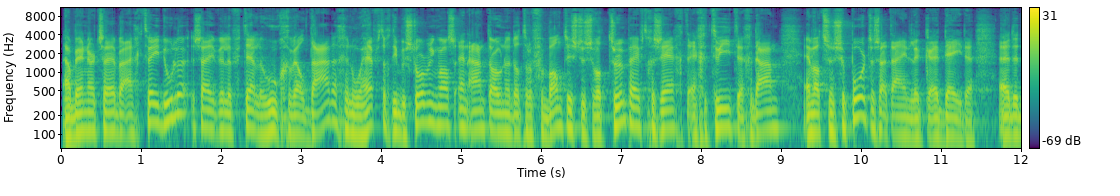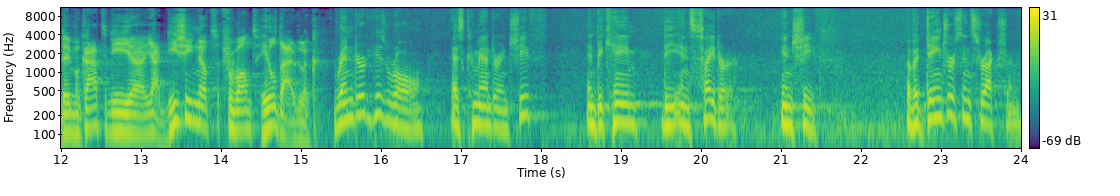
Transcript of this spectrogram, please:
Nou, Bernard, zij hebben eigenlijk twee doelen. Zij willen vertellen hoe gewelddadig en hoe heftig die bestorming was. En aantonen dat er een verband is tussen wat Trump heeft gezegd en getweet en gedaan. en wat zijn supporters uiteindelijk uh, deden. Uh, de Democraten die, uh, ja, die zien dat verband heel duidelijk. Rendered his role as commander in chief and became the inciter in chief of a dangerous insurrection.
